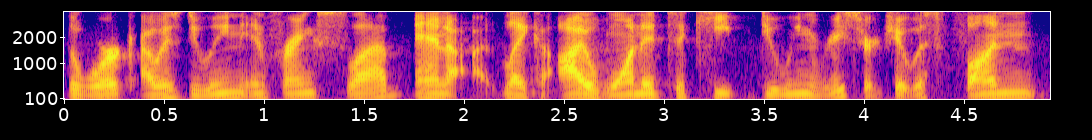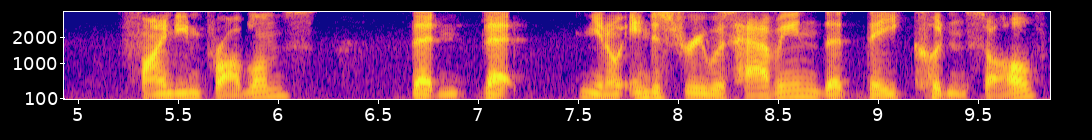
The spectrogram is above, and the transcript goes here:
the work i was doing in frank's lab and like i wanted to keep doing research. It was fun finding problems that that you know industry was having that they couldn't solve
